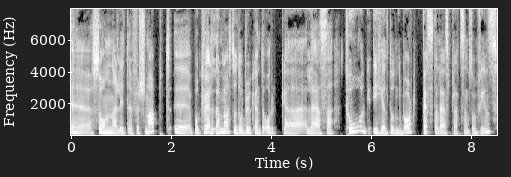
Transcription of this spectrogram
Eh, somnar lite för snabbt eh, på kvällarna, så då brukar jag inte orka läsa. Tåg är helt underbart, bästa läsplatsen som finns.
